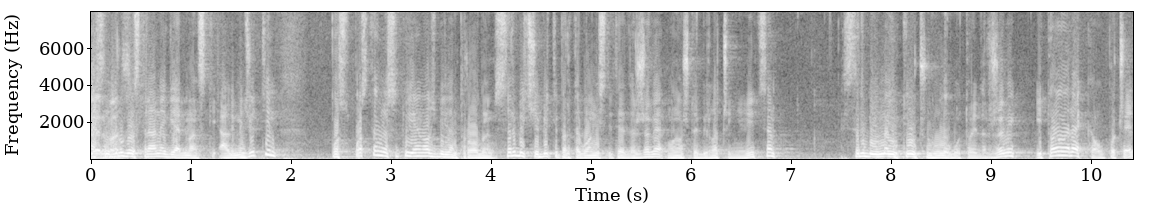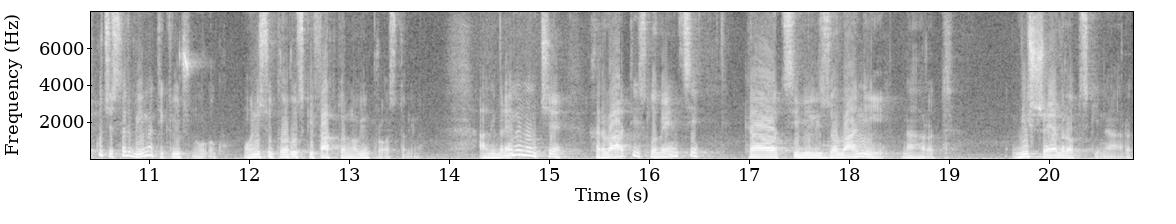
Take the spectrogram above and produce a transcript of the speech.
a sa druge strane germanski. Ali međutim, postavlja se tu jedan ozbiljan problem. Srbi će biti protagonisti te države, ono što je bila činjenica, Srbi imaju ključnu ulogu u toj državi i to je on rekao. U početku će Srbi imati ključnu ulogu. Oni su proruski faktor na ovim prostorima. Ali vremenom će Hrvati i Slovenci kao civilizovaniji narod, više evropski narod,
